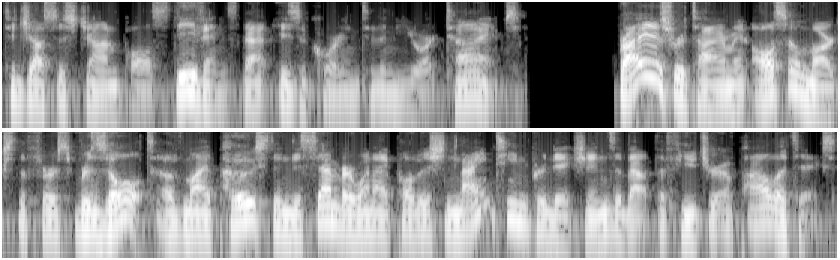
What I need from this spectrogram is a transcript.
to Justice John Paul Stevens. That is according to the New York Times. Breyer's retirement also marks the first result of my post in December when I published 19 predictions about the future of politics.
